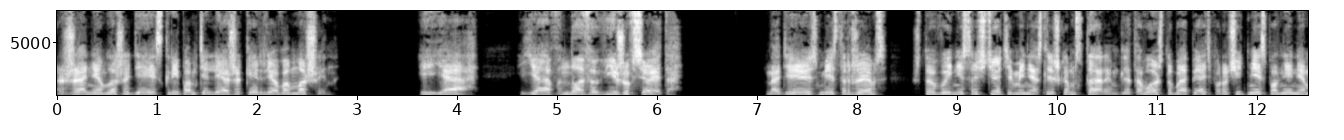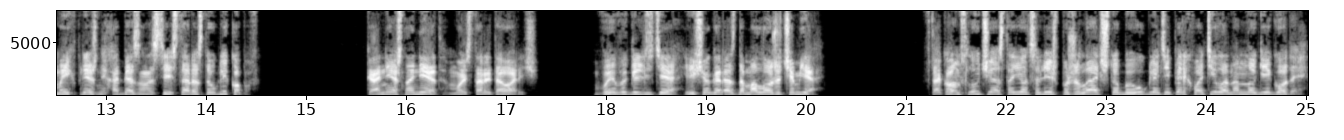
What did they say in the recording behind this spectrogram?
ржанием лошадей, скрипом тележек и ревом машин. И я, я вновь увижу все это. Надеюсь, мистер Джемс, что вы не сочтете меня слишком старым для того, чтобы опять поручить мне исполнение моих прежних обязанностей староста углекопов. «Конечно нет, мой старый товарищ. Вы выглядите еще гораздо моложе, чем я». «В таком случае остается лишь пожелать, чтобы угля теперь хватило на многие годы.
